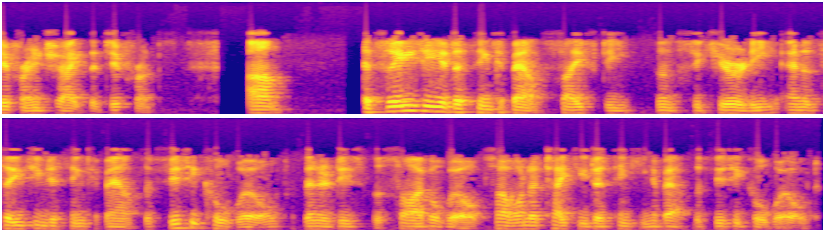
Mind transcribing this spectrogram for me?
differentiate the difference. Um, it's easier to think about safety than security, and it's easier to think about the physical world than it is the cyber world. So I want to take you to thinking about the physical world.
